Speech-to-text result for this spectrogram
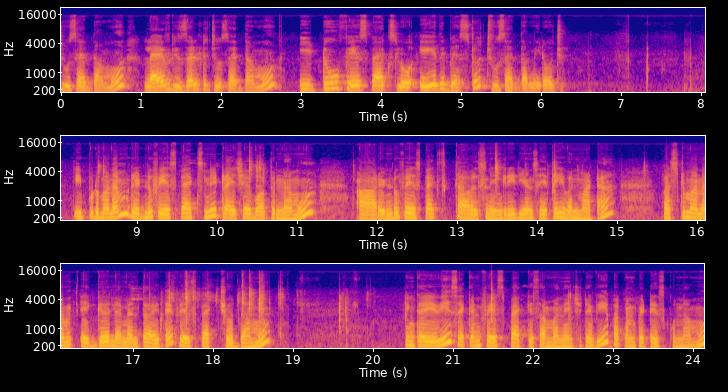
చూసేద్దాము. లైవ్ రిజల్ట్ చూసేద్దాము. ఈ టూ ఫేస్ ప్యాక్స్లో ఏది బెస్టో చూసేద్దాం ఈరోజు ఇప్పుడు మనం రెండు ఫేస్ ప్యాక్స్ని ట్రై చేయబోతున్నాము. ఆ రెండు ఫేస్ ప్యాక్స్కి కావాల్సిన ఇంగ్రీడియంట్స్ అయితే ఇవన్నమాట. ఫస్ట్ మనం ఎగ్ లెమన్తో అయితే ఫేస్ ప్యాక్ చూద్దాము. ఇంకా ఇవి సెకండ్ ఫేస్ ప్యాక్కి సంబంధించినవి. పక్కన పెట్టేసుకుందాము.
